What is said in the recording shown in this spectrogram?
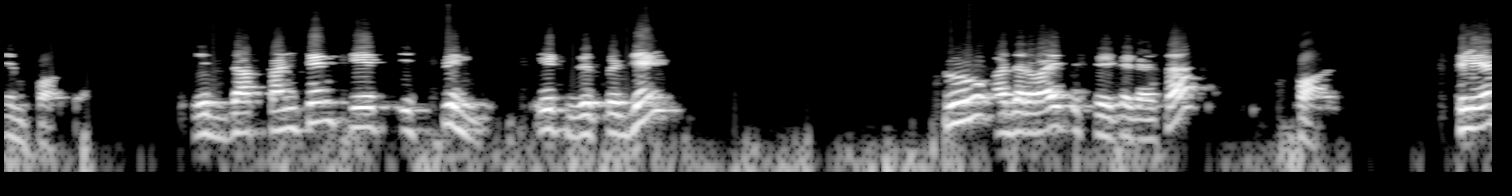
important. If the content case is string, it represents true, otherwise stated as a false. Clear?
